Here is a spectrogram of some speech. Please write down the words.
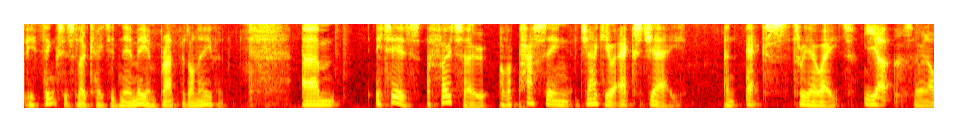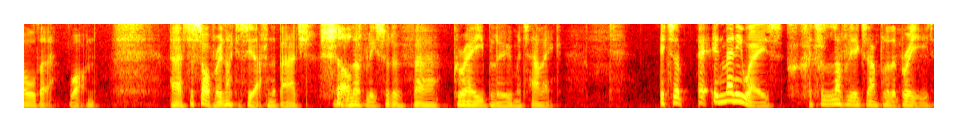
he thinks it's located near me in Bradford on Avon. Um, it is a photo of a passing Jaguar XJ, an X308, Yeah. so an older one. Uh, it's a sovereign. I can see that from the badge. Sov. A lovely sort of uh, grey blue metallic. It's a, in many ways, it's a lovely example of the breed.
